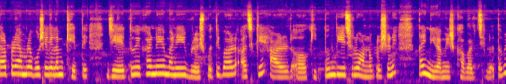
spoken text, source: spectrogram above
তারপরে আমরা বসে গেলাম খেতে। যেহেতু এখানে মানে বৃহস্পতিবার আজকে আর কীর্তন দিয়েছিল অন্নপ্রাশনে, তাই নিরামিষ খাবার ছিল। তবে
